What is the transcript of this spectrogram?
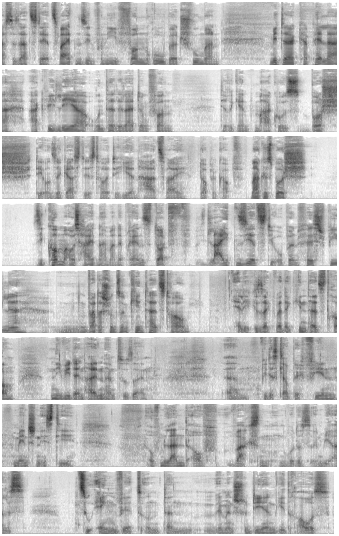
Erste Satz der zweiten Sinfonie von Robert Schumann mit der Capella Aquilea unter der Leitung von Dirigent Markus Bosch, der unser Gast ist heute hier in H2 Doppelkopf. Markus Bosch, Sie kommen aus Heidenheim an der Brenz. Dort leiten Sie jetzt die Opernfestspiele. War das schon so ein Kindheitstraum? Ehrlich gesagt war der Kindheitstraum, nie wieder in Heidenheim zu sein. Ähm, wie das, glaube ich, vielen Menschen ist, die auf dem Land aufwachsen und wo das irgendwie alles zu eng wird und dann will man studieren, geht raus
